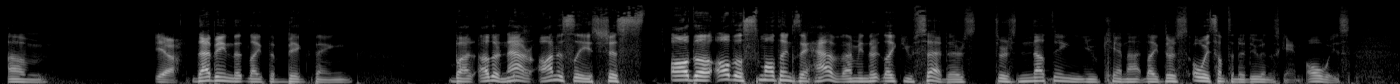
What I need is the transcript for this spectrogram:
Um, yeah, that being the like the big thing. But other than that, honestly, it's just all the all the small things they have. I mean, like you said, there's there's nothing you cannot like. There's always something to do in this game. Always.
